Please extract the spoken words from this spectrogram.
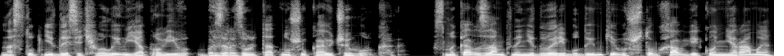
Наступні 10 хвилин я провів безрезультатно шукаючи гурка, смикав замкнені двері будинків, штовхав віконні рами,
